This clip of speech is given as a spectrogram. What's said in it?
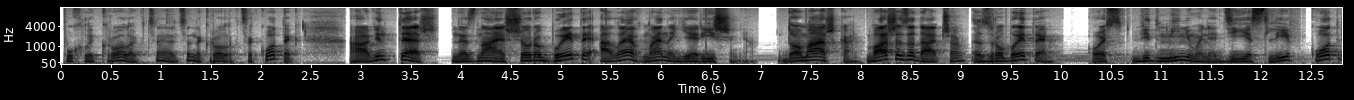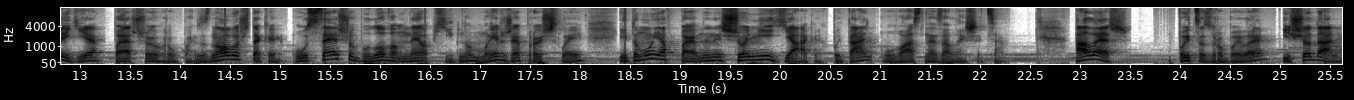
пухлий кролик, це, це не кролик, це котик. А він теж не знає, що робити, але в мене є рішення. Домашка. Ваша задача зробити ось відмінювання дієслів, котрі є першою групою. Знову ж таки, усе, що було вам необхідно, ми вже пройшли, і тому я впевнений, що ніяких питань у вас не залишиться. Але ж ви це зробили, і що далі?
